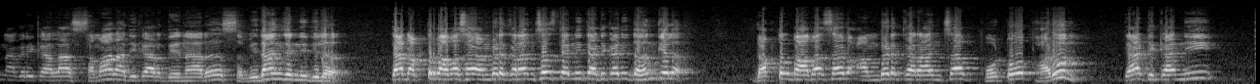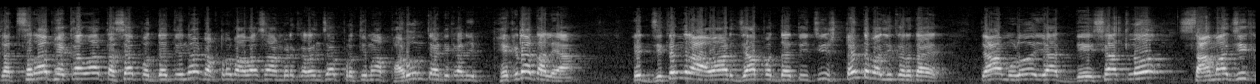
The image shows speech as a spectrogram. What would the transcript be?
नागरिकाला समान अधिकार देणारं संविधान ज्यांनी दिलं त्या डॉक्टर बाबासाहेब आंबेडकरांचंच त्यांनी त्या ठिकाणी दहन केलं. डॉक्टर बाबासाहेब आंबेडकरांचा फोटो फाडून त्या ठिकाणी कचरा फेकावा तशा पद्धतीनं डॉक्टर बाबासाहेब आंबेडकरांच्या प्रतिमा फाडून त्या ठिकाणी फेकण्यात आल्या. हे जितेंद्र आव्हाड ज्या पद्धतीची स्टंटबाजी करत आहेत त्यामुळं या देशातलं सामाजिक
